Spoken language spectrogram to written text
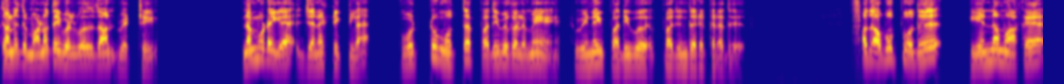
தனது மனதை வெல்வதுதான் வெற்றி. நம்முடைய ஜெனட்டிக்ல ஒட்டுமொத்த பதிவுகளுமே வினை பதிவு பதிந்திருக்கிறது. அது அவ்வப்போது எண்ணமாக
